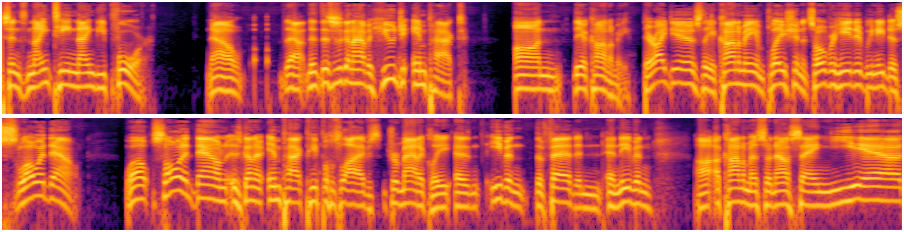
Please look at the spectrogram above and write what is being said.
since 1994. Now, this is going to have a huge impact on the economy. Their idea is the economy, inflation, it's overheated. We need to slow it down. Well, slowing it down is going to impact people's lives dramatically. And even the Fed and, and even uh, economists are now saying, yeah,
